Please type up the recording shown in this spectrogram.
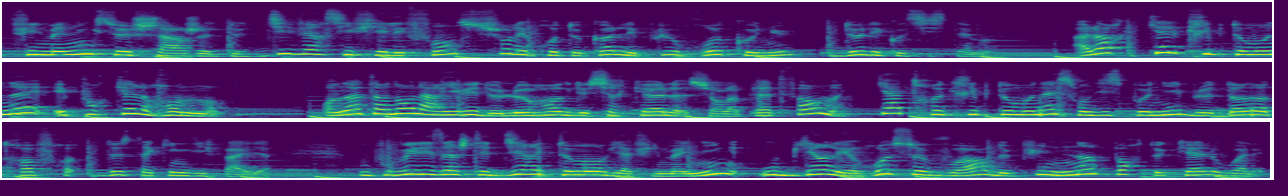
Filmaning se charge de diversifier les fonds sur les protocoles les plus reconnus de l'écosystème. Alors, quelle crypto-monnaie et pour quel rendement En attendant l'arrivée de l'Euroc de Circle sur la plateforme, 4 crypto-monnaies sont disponibles dans notre offre de stacking DeFi. Vous pouvez les acheter directement via Filmining ou bien les recevoir depuis n'importe quelle wallet.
